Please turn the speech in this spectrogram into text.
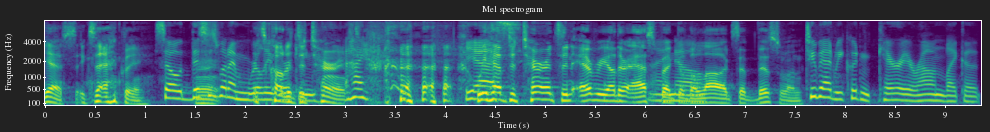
Yes, exactly. So this right. is what I'm really it's called working. a deterrent. I, yes. We have deterrents in every other aspect of the law except this one. Too bad we couldn't carry around like a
